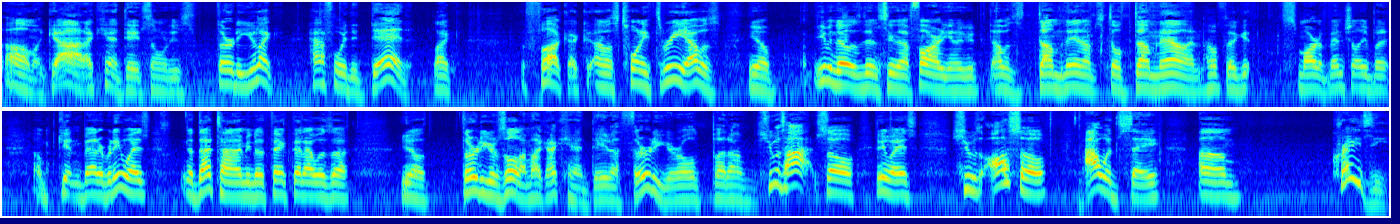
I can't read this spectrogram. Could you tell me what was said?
Oh my God, I can't date someone who's 30. You're like halfway to dead. Like, fuck. I, I was 23. I was, you know, even though it didn't seem that far, you know, I was dumb then. I'm still dumb now, and hopefully I get smart eventually. But I'm getting better. But anyways, at that time, you know, think that I was a, you know, 30 years old. I'm like, I can't date a 30 year old, but um, she was hot. So, anyways, she was also, I would say, um, crazy.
